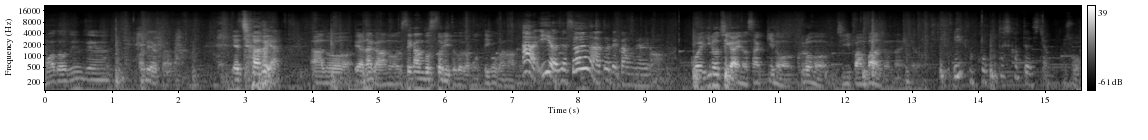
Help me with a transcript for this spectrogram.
まだ全然あれやから。いやちゃうやん。あのいやなんかあのセカンドストリートとか持っていこうかな。あいいよ。じゃあそういうの後で考えよこれ色違いのさっきの黒のジーパンバージョンなんやけど。うえこ今年買ったやつじゃんあそ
